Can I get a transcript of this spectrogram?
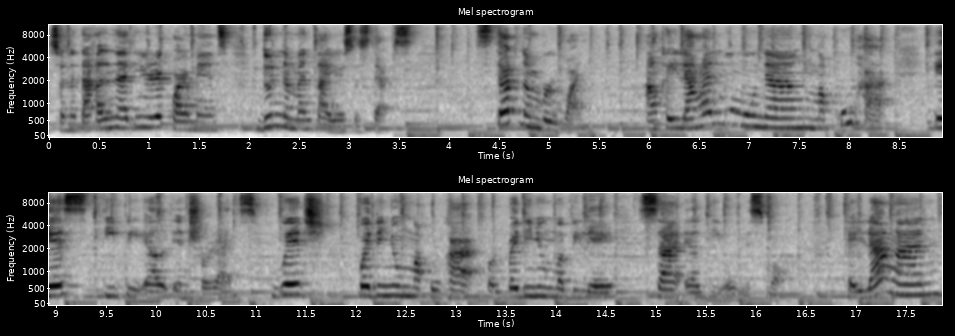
So, natakal natin yung requirements, dun naman tayo sa steps. Step number one, ang kailangan mo munang makuha is TPL insurance, which pwede nyong makuha or pwede nyong mabili sa LTO mismo. Kailangan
